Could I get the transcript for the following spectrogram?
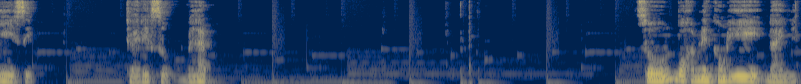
ยี่สิบใช้เลขศูนย์นะครับ ศูนย์บวกกับหนึ่งคงที่ได้หนึ่ง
